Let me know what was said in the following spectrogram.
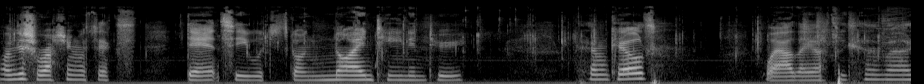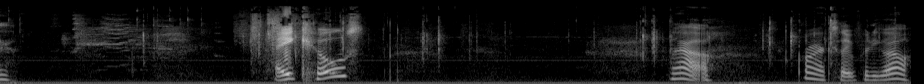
I'm just rushing with this Dancy, which is going 19 and 2. Seven kills. Wow, they are so bad. Eight kills? Wow. Going actually pretty well.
